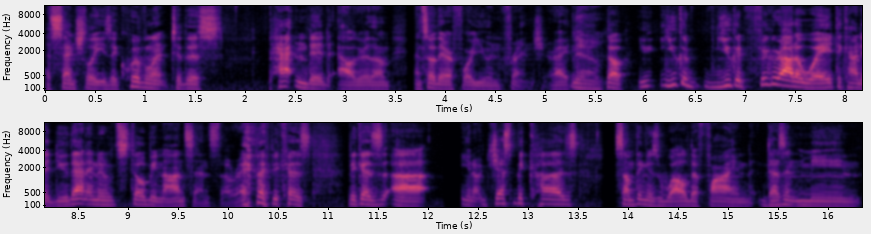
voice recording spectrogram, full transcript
essentially is equivalent to this patented algorithm, and so therefore you infringe, right? Yeah. So you, you could you could figure out a way to kind of do that, and it would still be nonsense, though, right? Like because because uh, you know just because something is well defined doesn't mean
